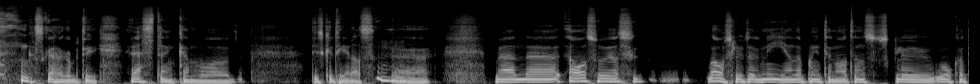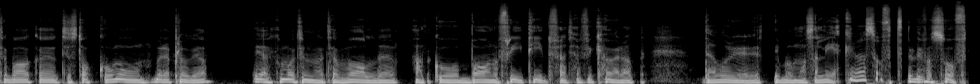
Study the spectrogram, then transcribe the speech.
ganska höga betyg. Resten kan vara diskuteras. Mm -hmm. Men eh, ja, så jag avslutade nian på internaten. Så skulle jag åka tillbaka till Stockholm och börja plugga. Jag kommer ihåg till och med att jag valde att gå barn och fritid för att jag fick höra att där var det, det var massa lek. Det var soft. Det var soft.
